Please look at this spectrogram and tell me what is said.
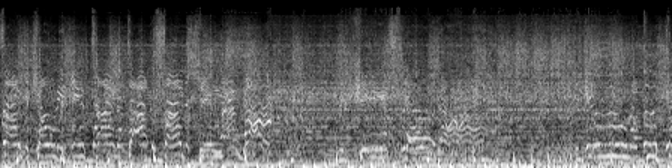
際で表裏一体のダークサイド真なんだ必要だ。理由は不況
